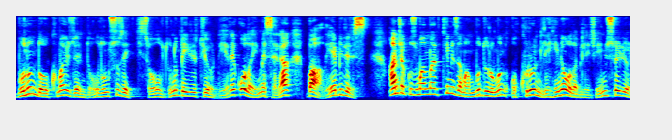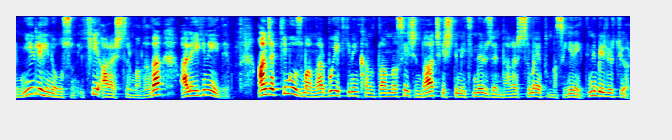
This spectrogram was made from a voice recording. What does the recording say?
bunun da okuma üzerinde olumsuz etkisi olduğunu belirtiyor diyerek olayı mesela bağlayabiliriz. Ancak uzmanlar kimi zaman bu durumun okurun lehine olabileceğini söylüyor. Niye lehine olsun? İki araştırmada da aleyhineydi. Ancak kimi uzmanlar bu etkinin kanıtlanması için daha çeşitli metinler üzerinde araştırma yapılması gerektiğini belirtiyor.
